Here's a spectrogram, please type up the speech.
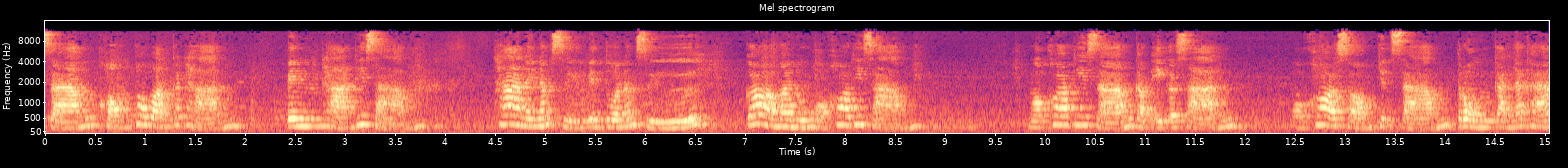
2.3 ของพวังคฐานเป็นฐานที่ 3 ถ้าในหนังสือเป็นตัวหนังสือ ก็มาดูหัวข้อที่ 3 หัวข้อที่ 3 กับเอกสาร หัวข้อ 2.3 ตรงกันนะคะ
